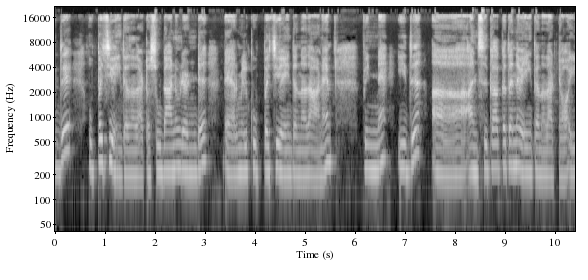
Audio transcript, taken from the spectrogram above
ഇത് ഉപ്പച്ചി വാങ്ങി കേട്ടോ സുഡാനും രണ്ട് ഡയർ മിൽക്ക് ഉപ്പച്ചി വാങ്ങി തന്നതാണ്. പിന്നെ ഇത് അൻസുക്കാക്ക തന്നെ വാങ്ങി കേട്ടോ ഈ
